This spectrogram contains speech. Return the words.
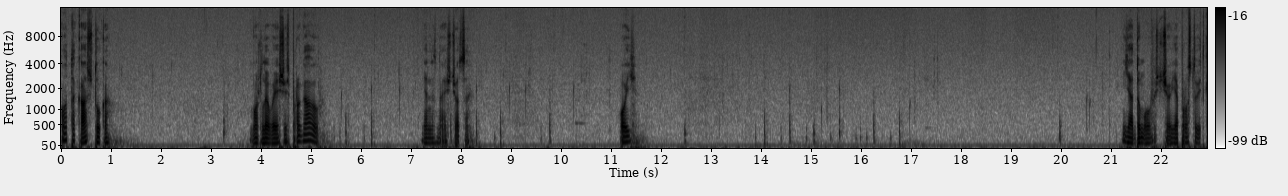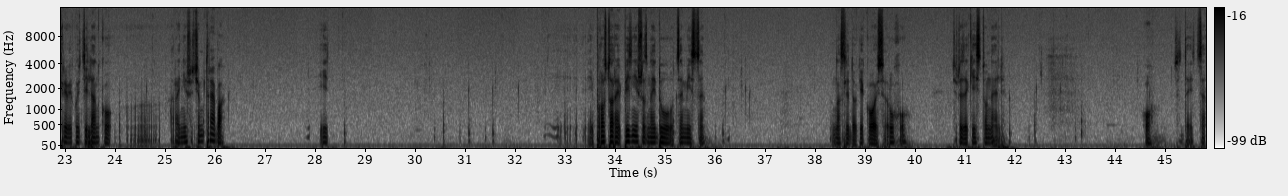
От така штука. Можливо, я щось прогавив. Я не знаю, що це. Ой. Я думав, що я просто відкрив якусь ділянку е, раніше, чим треба. І... І просто пізніше знайду це місце. Внаслідок якогось руху через якийсь тунель. О, це здається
